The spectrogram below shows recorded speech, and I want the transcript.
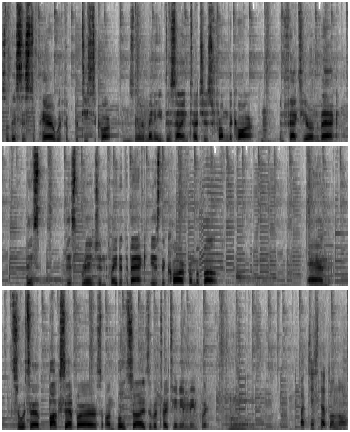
So this is to pair with the Battista car. Mm -hmm. So there are many design touches from the car. Mm. In fact, here on the back, this this bridge and plate at the back is the car from above. Oh. And so it's a box sapphires on both sides of a titanium mainplate. Mm. バチスタとの,、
